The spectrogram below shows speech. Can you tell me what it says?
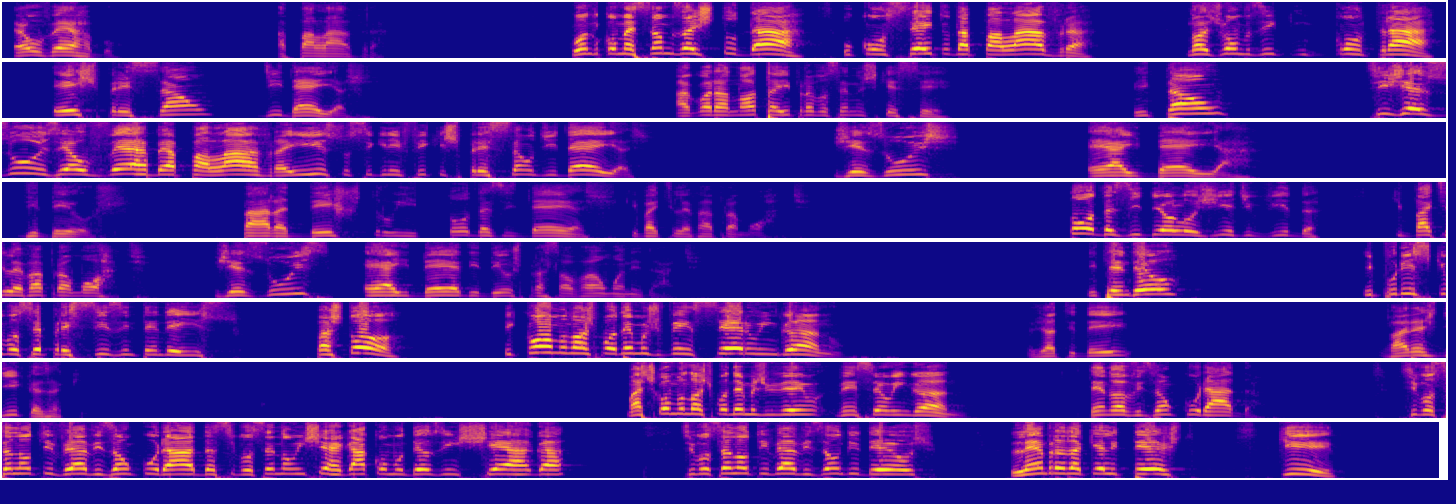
é o Verbo, a palavra. Quando começamos a estudar o conceito da palavra, nós vamos encontrar expressão de ideias. Agora anota aí para você não esquecer. Então, se Jesus é o verbo, é a palavra, e isso significa expressão de ideias. Jesus é a ideia de Deus para destruir todas as ideias que vai te levar para a morte todas as ideologias de vida que vai te levar para a morte. Jesus é a ideia de Deus para salvar a humanidade. Entendeu? E por isso que você precisa entender isso. Pastor, e como nós podemos vencer o engano? Eu já te dei várias dicas aqui. Mas como nós podemos vencer o engano? Tendo a visão curada se você não tiver a visão curada, se você não enxergar como Deus enxerga, se você não tiver a visão de Deus, lembra daquele texto que,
